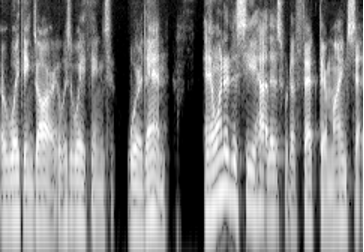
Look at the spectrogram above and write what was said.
or way things are. It was the way things were then. And I wanted to see how this would affect their mindset.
